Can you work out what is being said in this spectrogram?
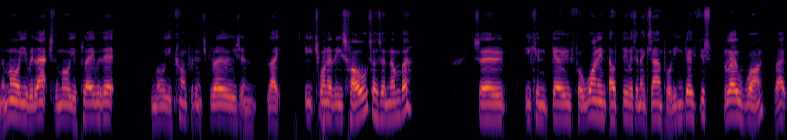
And the more you relax, the more you play with it, the more your confidence grows. And like each one of these holes has a number. So you can go for one, in, I'll do as an example. You can go just blow one, right?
